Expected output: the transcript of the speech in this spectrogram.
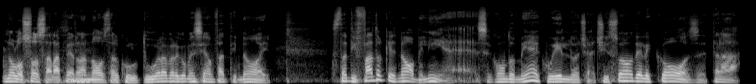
Non lo so, sarà per Sì. la nostra cultura, per come siamo fatti noi. Sta di fatto che no, Belin, eh, secondo me è quello, cioè ci sono delle cose tra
